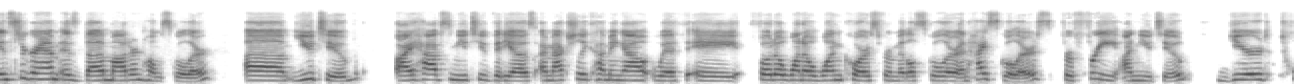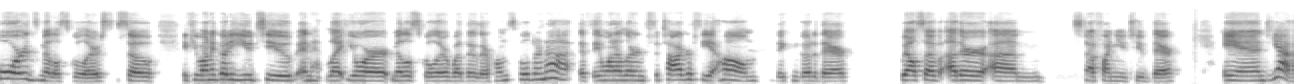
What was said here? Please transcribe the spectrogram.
Instagram is the modern homeschooler. Um, YouTube, I have some YouTube videos. I'm actually coming out with a Photo 101 course for middle schooler and high schoolers for free on YouTube, geared towards middle schoolers. So if you want to go to YouTube and let your middle schooler, whether they're homeschooled or not, if they want to learn photography at home, they can go to there. We also have other um, stuff on YouTube there and yeah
